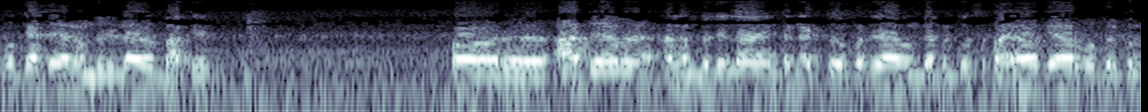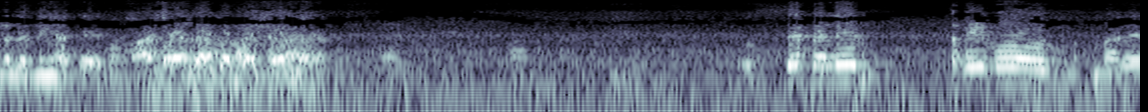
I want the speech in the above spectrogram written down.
وہ کہتے ہیں الحمد للہ بھاگے۔ اور آج جو ہے الحمد للہ انٹرنیٹ کے اوپر جو ہے ان کا بالکل صفایا ہو گیا اور وہ بالکل نظر نہیں آتے۔ اس سے پہلے ابھی وہ ہمارے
